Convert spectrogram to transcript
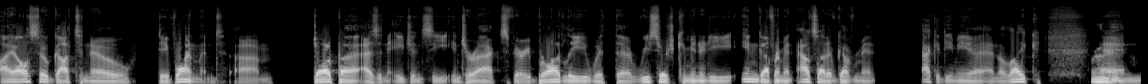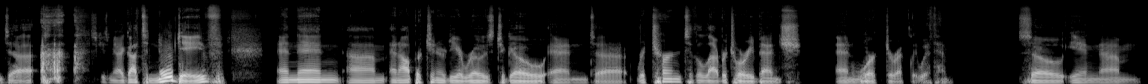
i also got to know Dave Wineland. Um, DARPA as an agency interacts very broadly with the research community in government, outside of government, academia, and the like. Right. And uh, excuse me, I got to know Dave, and then um, an opportunity arose to go and uh, return to the laboratory bench and work directly with him. So in um,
